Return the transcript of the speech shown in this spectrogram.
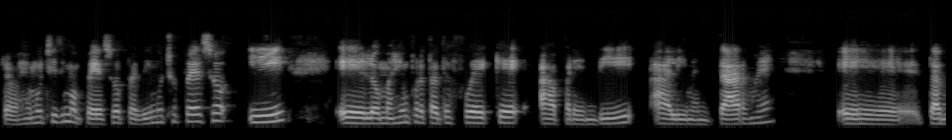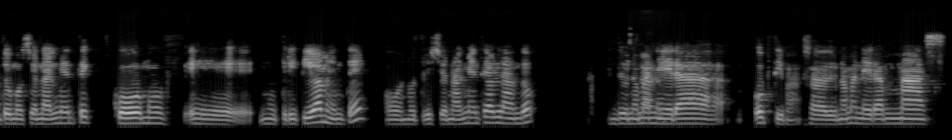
rebajé muchísimo peso, perdí mucho peso y lo más importante fue que aprendí a alimentarme tanto emocionalmente como nutritivamente o nutricionalmente hablando, de una claro. manera óptima, o sea, de una manera más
